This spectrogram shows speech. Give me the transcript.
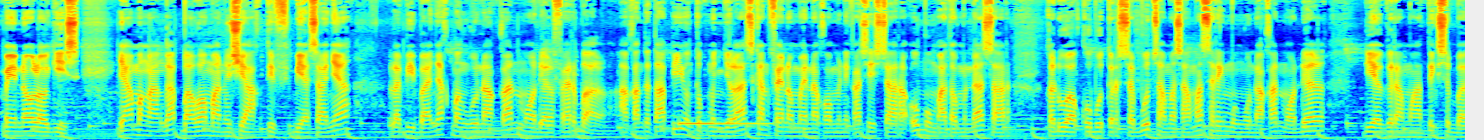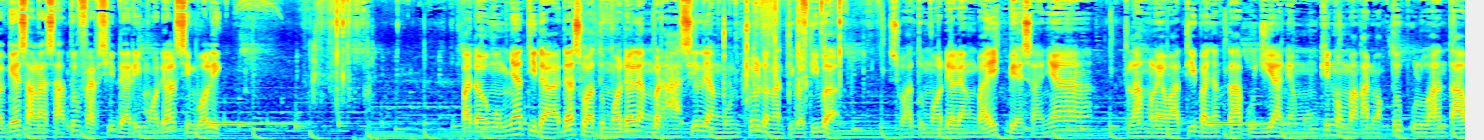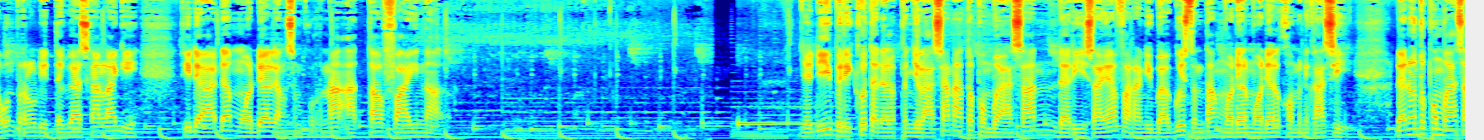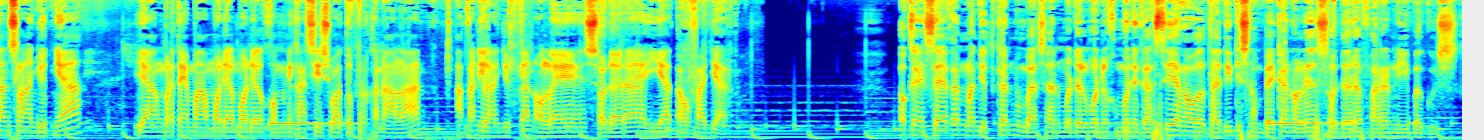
fenomenologis yang menganggap bahwa manusia aktif biasanya lebih banyak menggunakan model verbal. Akan tetapi untuk menjelaskan fenomena komunikasi secara umum atau mendasar, kedua kubu tersebut sama-sama sering menggunakan model diagramatik sebagai salah satu versi dari model simbolik. Pada umumnya tidak ada suatu model yang berhasil yang muncul dengan tiba-tiba. Suatu model yang baik biasanya telah melewati banyak tahap ujian yang mungkin memakan waktu puluhan tahun perlu ditegaskan lagi. Tidak ada model yang sempurna atau final. Jadi berikut adalah penjelasan atau pembahasan dari saya Farandi Bagus tentang model-model komunikasi. Dan untuk pembahasan selanjutnya yang bertema model-model komunikasi suatu perkenalan akan dilanjutkan oleh saudara Iyat Aufajar. Oke, saya akan melanjutkan pembahasan model-model komunikasi yang awal tadi disampaikan oleh saudara Farandi Bagus.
